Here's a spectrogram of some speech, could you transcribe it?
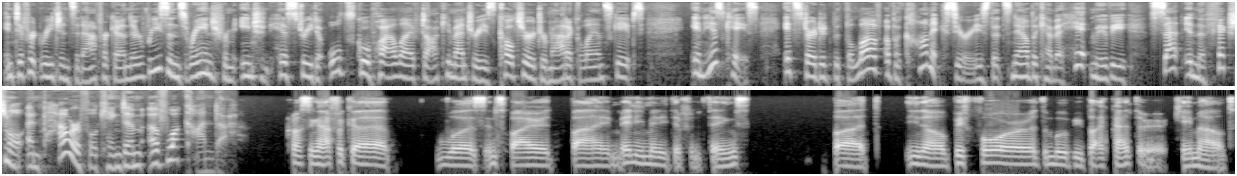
in different regions in Africa, and their reasons range from ancient history to old school wildlife documentaries, culture, dramatic landscapes. In his case, it started with the love of a comic series that's now become a hit movie set in the fictional and powerful kingdom of Wakanda. Crossing Africa was inspired by many, many different things. But, you know, before the movie Black Panther came out,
